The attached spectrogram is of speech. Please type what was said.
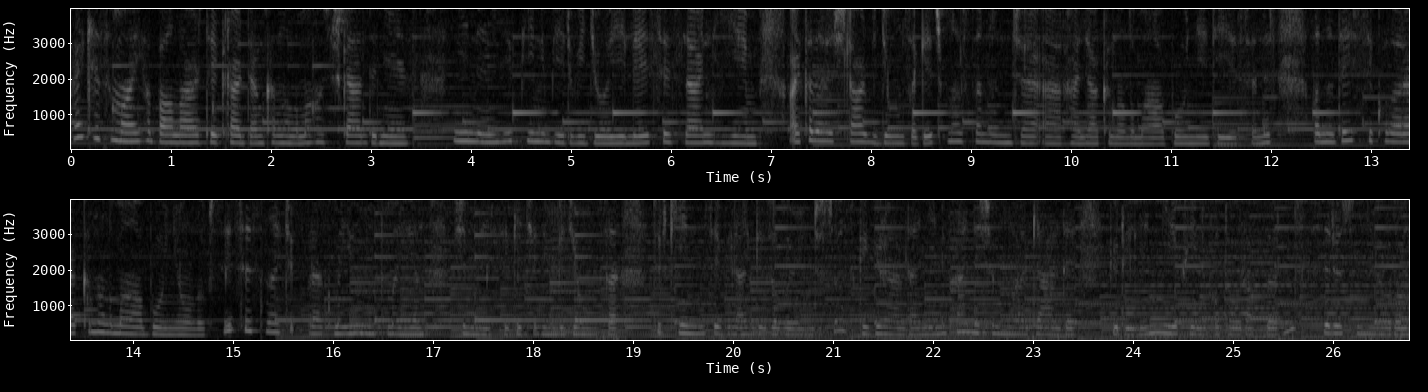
Herkese merhabalar. Tekrardan kanalıma hoş geldiniz. Yine yepyeni bir video ile sizlerleyim. Arkadaşlar videomuza geçmezden önce eğer hala kanalıma abone değilseniz bana destek olarak kanalıma abone olup zil sesini açık bırakmayı unutmayın. Şimdi ise geçelim videomuza. Türkiye'nin sevilen güzel oyuncusu Özge Gürel'den yeni paylaşımlar geldi. Gürel'in yepyeni fotoğraflarını sizlere sunuyorum.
